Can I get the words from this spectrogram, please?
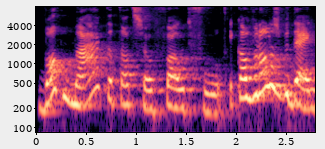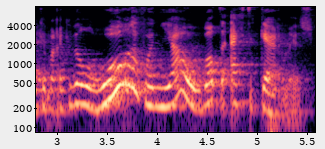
Wat maakt dat dat zo fout voelt? Ik kan van alles bedenken, maar ik wil horen van jou wat de echte kern is.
